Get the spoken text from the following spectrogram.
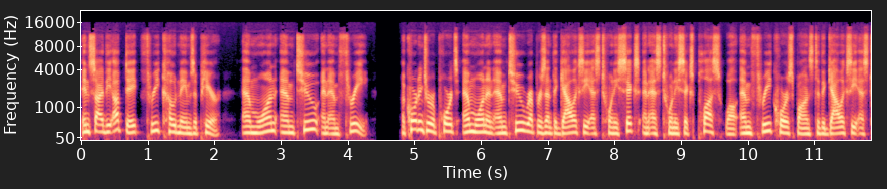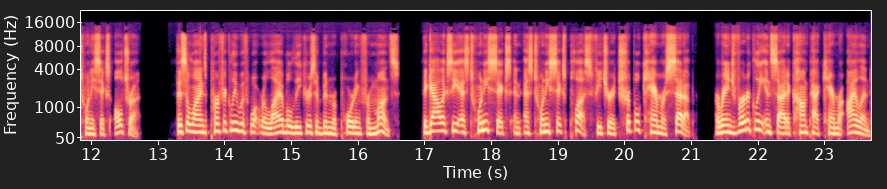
Inside the update, three codenames appear, M1, M2, and M3. According to reports, M1 and M2 represent the Galaxy S26 and S26 Plus, while M3 corresponds to the Galaxy S26 Ultra. This aligns perfectly with what reliable leakers have been reporting for months, the Galaxy S26 and S26 Plus feature a triple camera setup, arranged vertically inside a compact camera island.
